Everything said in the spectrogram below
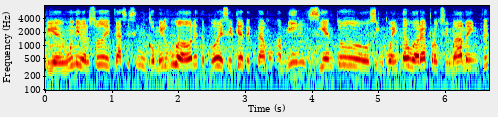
y en un universo de casi 5.000 jugadores te puedo decir que detectamos a 1.150 jugadores aproximadamente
